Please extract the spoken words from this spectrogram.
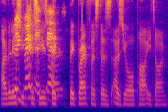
um, at least Big you could just use yeah. Big Big Breakfast as as your party time.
